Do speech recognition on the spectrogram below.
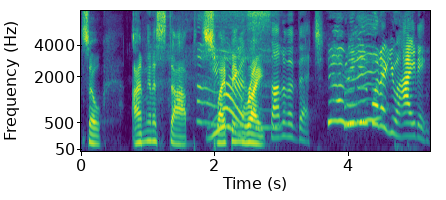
So I'm gonna stop swiping you are a right. Son of a bitch. what do you? What are you hiding?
